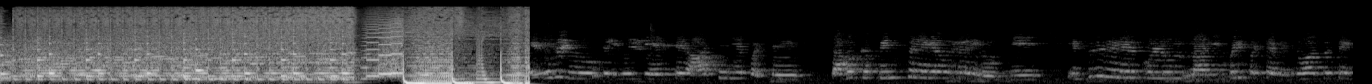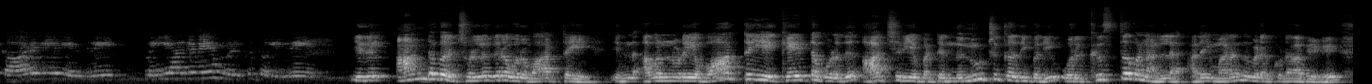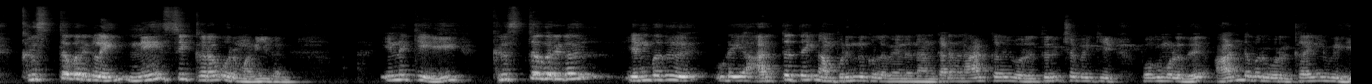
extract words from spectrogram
Thank you. ஆண்டவர் சொல்லுகிற ஒரு வார்த்தை இந்த அவனுடைய வார்த்தையை கேட்ட பொழுது ஆச்சரியப்பட்டு இந்த நூற்றுக்கு அதிபதி ஒரு கிறிஸ்தவன் அல்ல அதை மறந்துவிடக்கூடாது. கிறிஸ்தவர்களை நேசிக்கிற ஒரு மனிதன். இன்னைக்கு கிறிஸ்தவர்கள் என்பது உடைய அர்த்தத்தை நாம் புரிந்து கொள்ள வேண்டும். நான் கடந்த நாட்களில் ஒரு திருச்சபைக்கு போகும் பொழுது ஆண்டவர் ஒரு கேள்வி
